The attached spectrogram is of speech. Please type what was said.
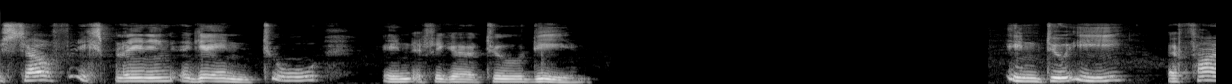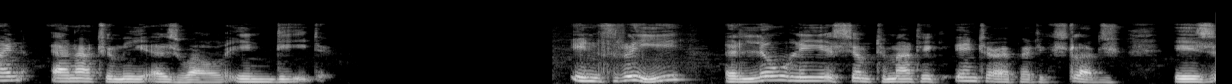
Self-explaining again too in figure 2D. Into E, a fine anatomy as well, indeed. In 3, a lowly symptomatic intrahepatic sludge is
